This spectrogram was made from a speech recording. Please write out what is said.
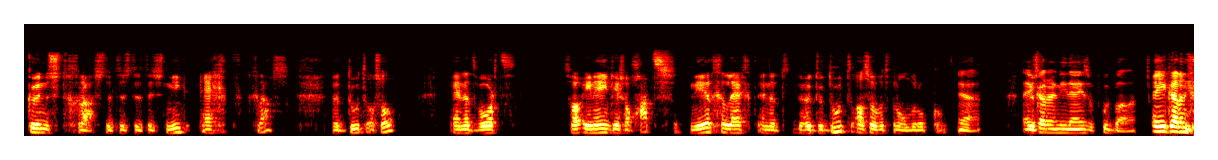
kunstgras. Dat is, dat is niet echt gras. Het doet alsof. En het wordt zo in één keer zo hats neergelegd. En het, het doet alsof het van onderop komt. Ja. En je Dus- kan er niet eens op voetballen. En je kan er niet,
